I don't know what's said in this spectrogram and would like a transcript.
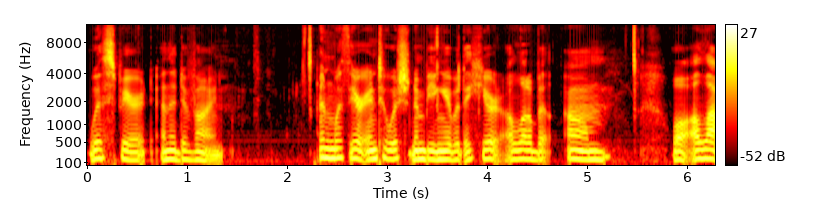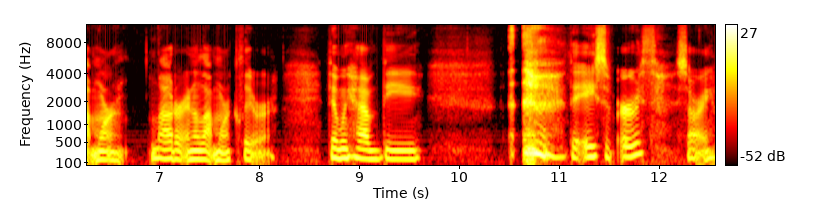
with spirit and the divine and with your intuition and being able to hear it a little bit um well a lot more louder and a lot more clearer. Then we have the the ace of earth. Sorry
